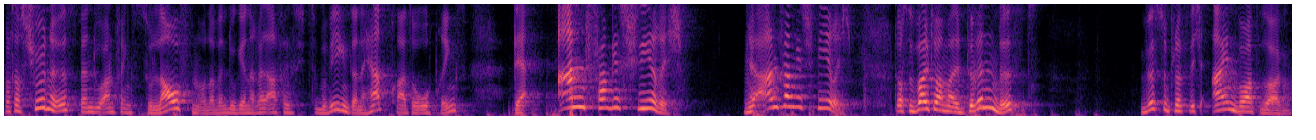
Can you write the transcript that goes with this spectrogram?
Doch das Schöne ist, wenn du anfängst zu laufen oder wenn du generell anfängst dich zu bewegen, deine Herzrate hochbringst, der Anfang ist schwierig. Der Anfang ist schwierig. Doch sobald du einmal drin bist, wirst du plötzlich ein Wort sagen.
